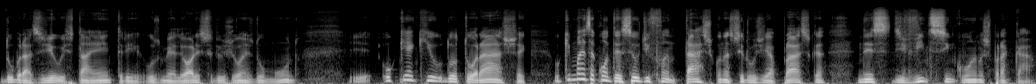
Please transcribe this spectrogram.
do Brasil, está entre os melhores cirurgiões do mundo. E o que é que o doutor acha? O que mais aconteceu de fantástico na cirurgia plástica nesse de 25 anos para cá?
